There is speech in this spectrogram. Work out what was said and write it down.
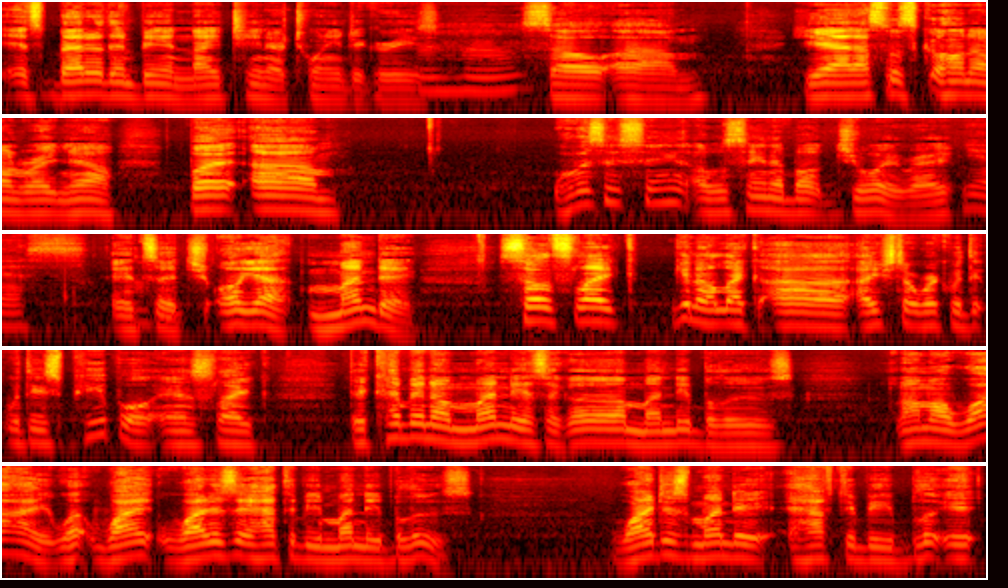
it's better than being 19 or 20 degrees. So um, yeah, that's what's going on right now. But um, what was I saying? I was saying about joy, right? yes It's a ch- oh yeah Monday. So it's like you know like uh, I used to work with with these people, and it's like they come in on Monday. It's like oh Monday blues, and I'm like why what why why does it have to be Monday blues? Why does Monday have to be blue? It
